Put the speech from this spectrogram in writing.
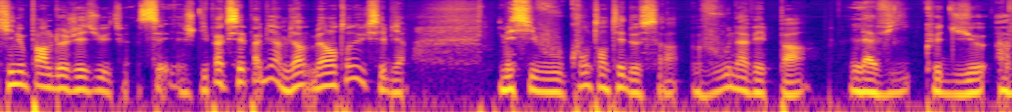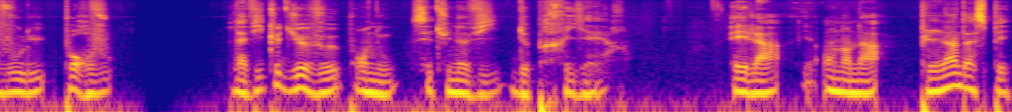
qui nous parlent de Jésus, je dis pas que c'est pas bien, bien entendu que c'est bien, mais si vous vous contentez de ça, vous n'avez pas la vie que Dieu a voulu pour vous. La vie que Dieu veut pour nous, c'est une vie de prière. Et là, on en a plein d'aspects.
